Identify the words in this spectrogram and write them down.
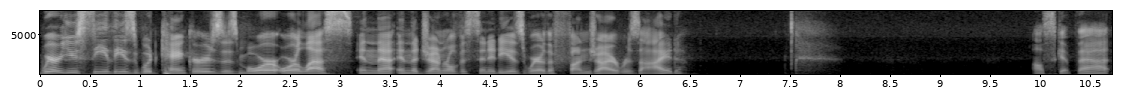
Where you see these wood cankers is more or less in, that, in the general vicinity is where the fungi reside. I'll skip that.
